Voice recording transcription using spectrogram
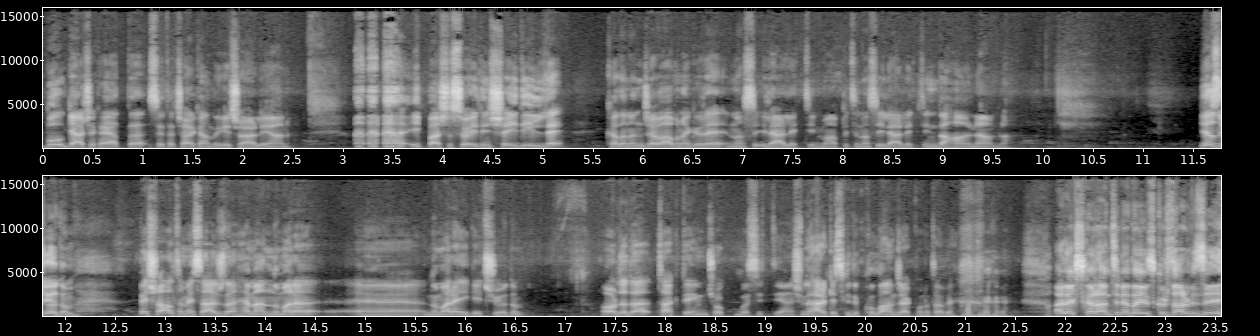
Bu gerçek hayatta set açarken de geçerli yani. İlk başta söylediğin şey değil de kadının cevabına göre nasıl ilerlettiğin, muhabbeti nasıl ilerlettiğin daha önemli. Yazıyordum. 5-6 mesajda hemen numara e, numaraya geçiyordum. Orada da taktiğim çok basitti yani. Şimdi herkes gidip kullanacak bunu tabii. Alex karantinadayız kurtar bizi.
